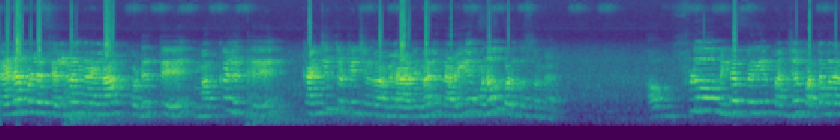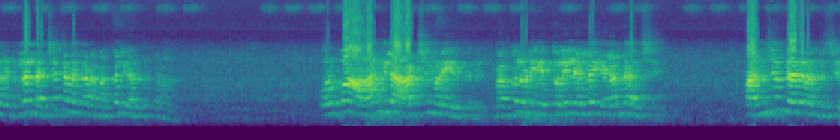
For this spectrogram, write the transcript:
தனமுள்ள செல்வங்கள் எல்லாம் கொடுத்து மக்களுக்கு கஞ்சி தொட்டின்னு சொல்லுவாங்களா அது மாதிரி நிறைய உணவு கொடுக்க சொன்னார். அவ்வளோ மிகப்பெரிய பஞ்சம் பத்தொன்பதாம் நூற்றில் லட்சக்கணக்கான மக்கள் இறந்து போனாங்க. ஒருபா ஆங்கில ஆட்சி முறை இருக்குது. மக்களுடைய தொழில் எல்லாம் இழந்தாச்சு. பஞ்சம் வேற வந்துச்சு.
